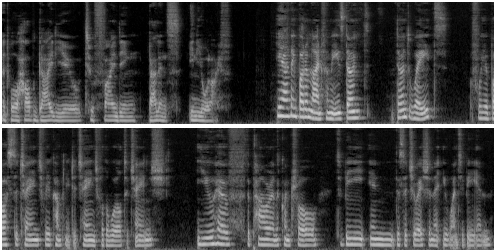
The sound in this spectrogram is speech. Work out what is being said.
it will help guide you to finding balance in your life. Yeah, I think bottom line for me is don't don't wait for your boss to change, for your company to change, for the world to change. You have the power and the control to be in the situation that you want to be in.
